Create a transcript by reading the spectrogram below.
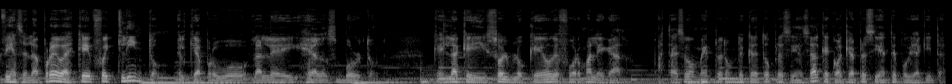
Fíjense, la prueba es que fue Clinton el que aprobó la ley Helms-Burton, que es la que hizo el bloqueo de forma legal. Hasta ese momento era un decreto presidencial que cualquier presidente podía quitar.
